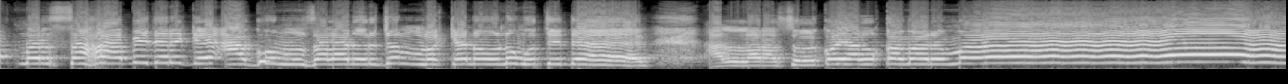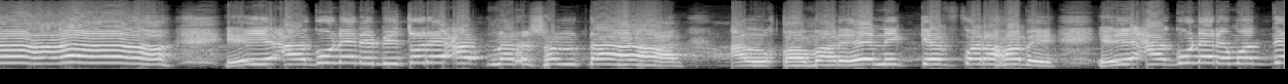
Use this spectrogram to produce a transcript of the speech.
আপনার সাহাবিদেরকে আগুন জ্বালানোর জন্য কেন অনুমতি দেন? আল্লাহ রাসুল কয়াল কামার মা এই আগুনের ভিতরে আপনার সন্তান, আলকমারে নিক্ষেপ করা হবে। এই আগুনের মধ্যে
